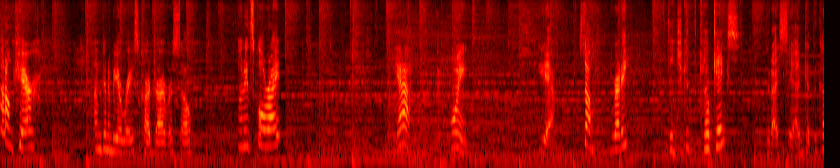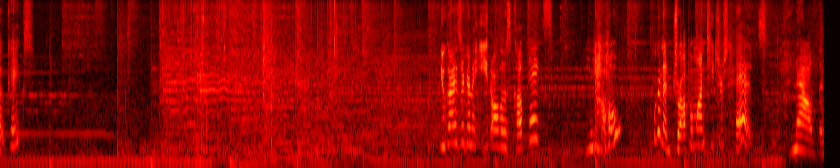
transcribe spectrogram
I don't care. I'm gonna be a race car driver, so no need school, right? Yeah, good point. Yeah. So, you ready? Did you get the cupcakes? Did I say I'd get the cupcakes? You guys are gonna eat all those cupcakes? No. We're gonna drop them on teachers' heads. Now, the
